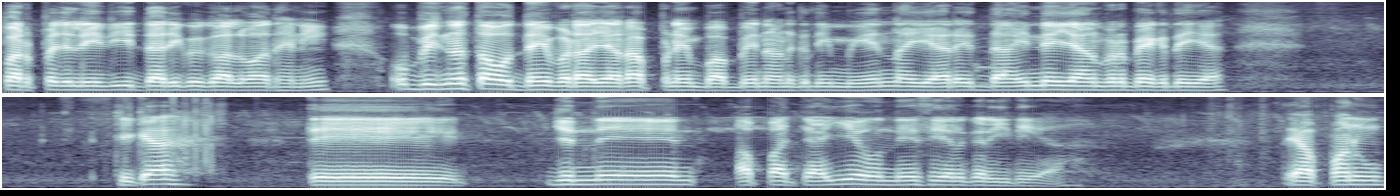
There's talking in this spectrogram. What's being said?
ਪਰਪਸ ਲਈ ਦੀ ਇਦਾਂ ਦੀ ਕੋਈ ਗੱਲਬਾਤ ਹੈ ਨਹੀਂ। ਉਹ ਬਿਜ਼ਨਸ ਤਾਂ ਉਦਾਂ ਹੀ ਬੜਾ ਯਾਰ, ਆਪਣੇ ਬਾਬੇ ਨਾਨਕ ਦੀ ਮਿਹਰ ਨਾਲ ਯਾਰ, ਇਦਾਂ ਇੰਨੇ ਜਾਨਵਰ ਵਿਕਦੇ ਆ। ਠੀਕ ਹੈ, ਤੇ ਜਿੰਨੇ ਆਪਾਂ ਚਾਹੀਏ ਉਨੇ ਸੇਲ ਕਰੀਦੇ ਆ। ਤੇ ਆਪਾਂ ਨੂੰ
